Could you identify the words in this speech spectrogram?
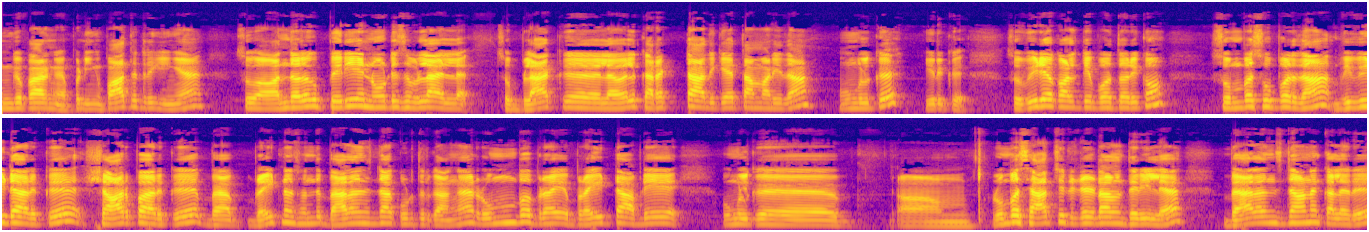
இங்கே பாருங்கள் இப்போ நீங்கள் பார்த்துட்ருக்கீங்க. ஸோ அந்தளவுக்கு பெரிய நோட்டிசபிளாக இல்லை. ஸோ பிளாக் லெவல் கரெக்டாக அதுக்கேற்ற மாதிரி தான் உங்களுக்கு இருக்குது ஸோ வீடியோ குவாலிட்டி பொறுத்த வரைக்கும் ரொம்ப சூப்பர் தான். விவிடாக இருக்குது ஷார்ப்பாக இருக்குது பிரைட்னஸ் வந்து பேலன்ஸ்டாக கொடுத்துருக்காங்க. ரொம்ப பிரை பிரைட்டாக அப்படியே உங்களுக்கு ரொம்ப சேச்சுரேட்டடாலும் தெரியல. பேலன்ஸ்டான கலரு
